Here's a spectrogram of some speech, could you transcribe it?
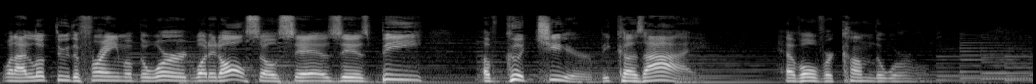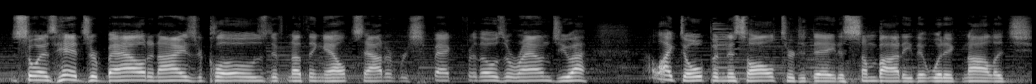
when I look through the frame of the Word, what it also says is, Be of good cheer because I have overcome the world. So, as heads are bowed and eyes are closed, if nothing else, out of respect for those around you, I, I like to open this altar today to somebody that would acknowledge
